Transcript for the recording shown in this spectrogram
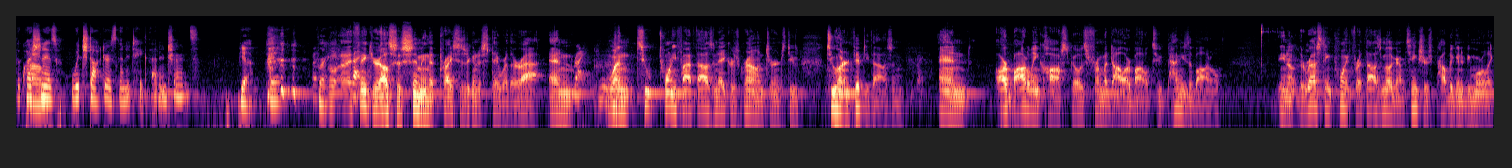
The question Um, is, which doctor is going to take that insurance? Yeah, yeah, right. Well, I Right. think you're also assuming that prices are gonna stay where they're at. And Right. when two, 25,000 acres grown turns to 250,000, Right. and our bottling cost goes from a dollar a bottle to pennies a bottle, you know, the resting point for a 1,000 milligram tincture is probably gonna be more like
